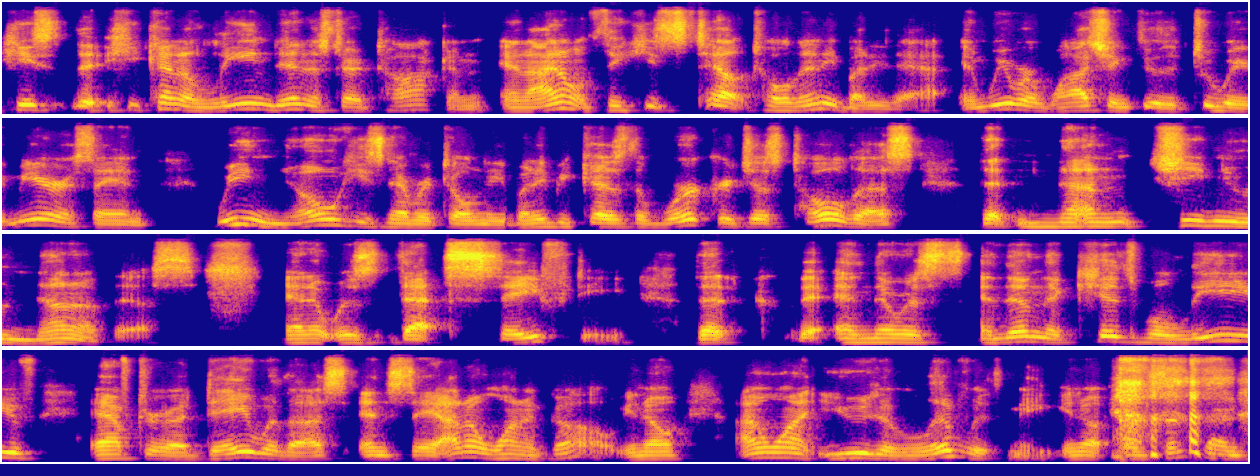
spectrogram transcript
he's he kind of leaned in and started talking and i don't think he's tell, told anybody that. And we were watching through the two-way mirror saying we know he's never told anybody because the worker just told us that none she knew none of this. And it was that safety that and there was and then the kids will leave after a day with us and say i don't want to go you know? I want you to live with me you know? And sometimes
